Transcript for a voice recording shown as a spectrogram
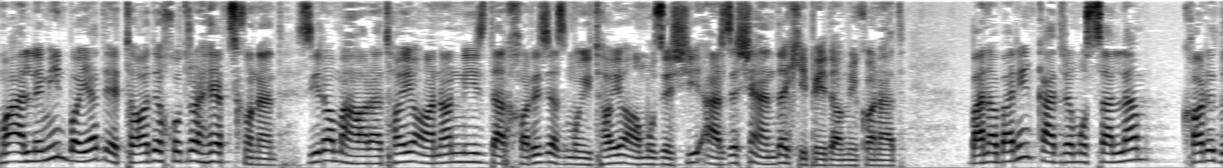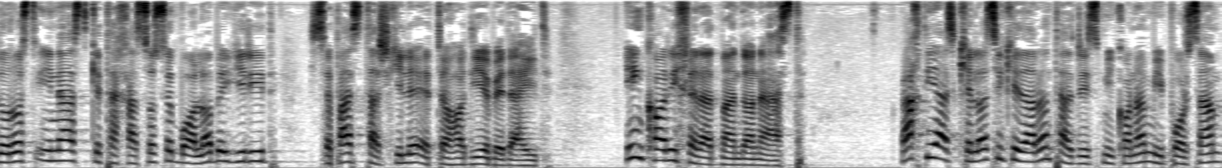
معلمین باید اتحاد خود را حفظ کنند زیرا مهارت‌های آنان نیز در خارج از محیط‌های آموزشی ارزش اندکی پیدا می کند بنابراین قدر مسلم کار درست این است که تخصص بالا بگیرید سپس تشکیل اتحادیه بدهید. این کاری خردمندانه است. وقتی از کلاسی که در آن تدریس می کنم می‌پرسم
